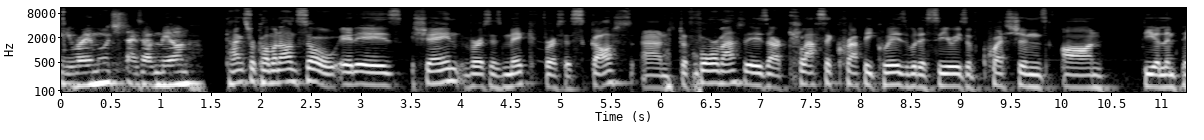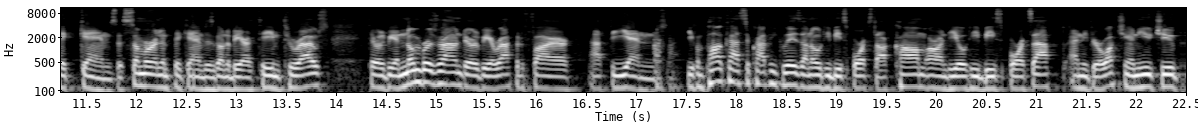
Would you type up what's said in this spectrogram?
Thank you very much. Thanks for having me on. Thanks for coming on. So it is Shane versus Mick versus Scott, and the format is our classic crappy quiz with a series of questions on the Olympic Games. The Summer Olympic Games is going to be our theme throughout. There will be a numbers round, there will be a rapid fire at the end. You can podcast the crappy quiz on otbsports.com or on the OTB Sports app, and if you're watching on YouTube,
